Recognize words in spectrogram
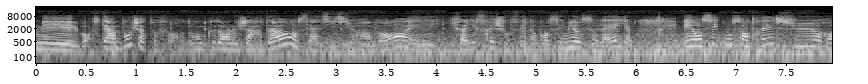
mais bon, c'était un beau château fort. Donc, dans le jardin, on s'est assis sur un banc et il fallait se réchauffer. Donc, on s'est mis au soleil et on s'est concentré sur,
